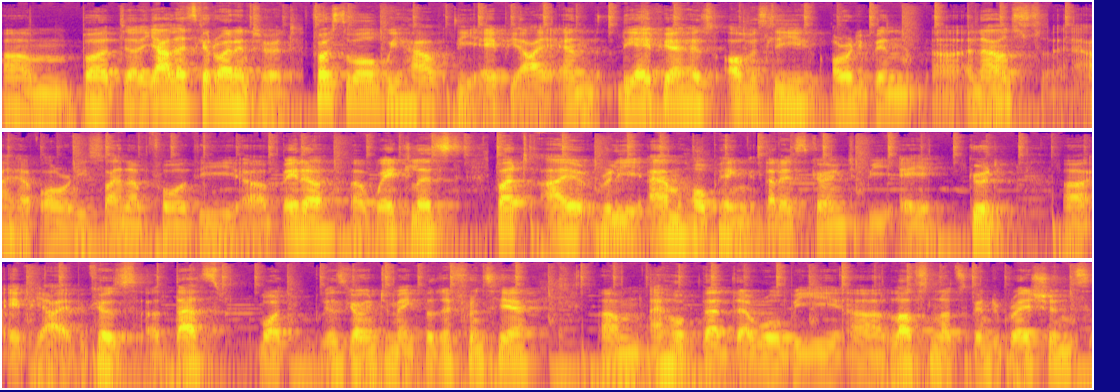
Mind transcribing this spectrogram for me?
Um, but uh, yeah, let's get right into it. First of all, we have the API and the API has obviously already been uh, announced. I have already signed up for the uh, beta uh, waitlist, but I really am hoping that it's going to be a good uh, API because uh, that's what is going to make the difference here. Um, I hope that there will be lots and lots of integrations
